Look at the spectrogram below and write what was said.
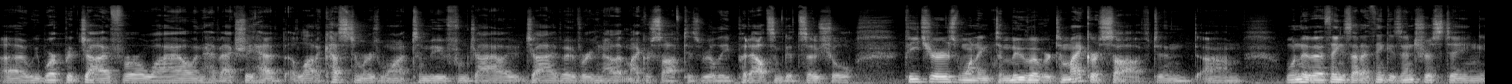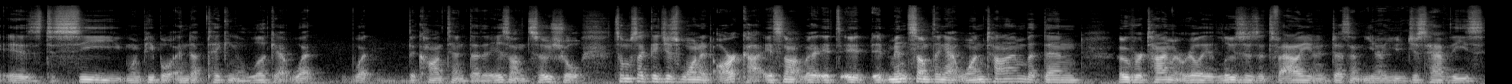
uh, we worked with Jive for a while and have actually had a lot of customers want to move from Jive, Jive over. You know that Microsoft has really put out some good social features, wanting to move over to Microsoft. And um, one of the things that I think is interesting is to see when people end up taking a look at what what the content that it is on social it's almost like they just wanted archive it's not it, it, it meant something at one time but then over time it really loses its value and it doesn't you know you just have these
